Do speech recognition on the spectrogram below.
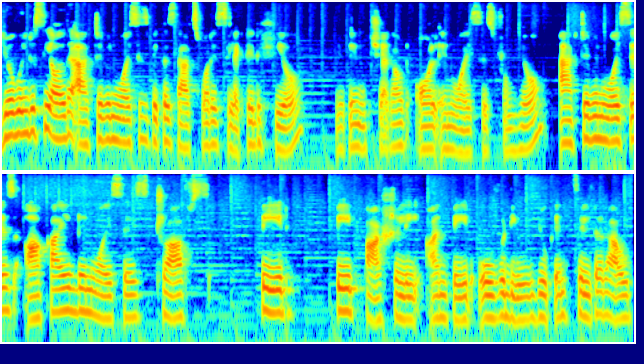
You're going to see all the active invoices because that's what is selected here you can check out all invoices from here. Active invoices archived invoices drafts paid paid partially unpaid overdue. You can filter out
